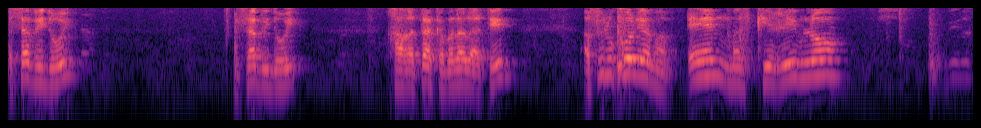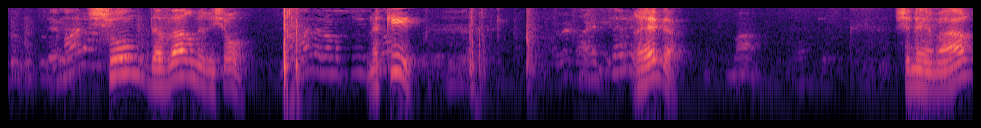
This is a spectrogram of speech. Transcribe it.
עשה וידוי, עשה וידוי, חרטה, קבלה לעתיד, אפילו כל ימיו. אין מזכירים לו? שום דבר מרשעו. נקי. רגע. שנאמר,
